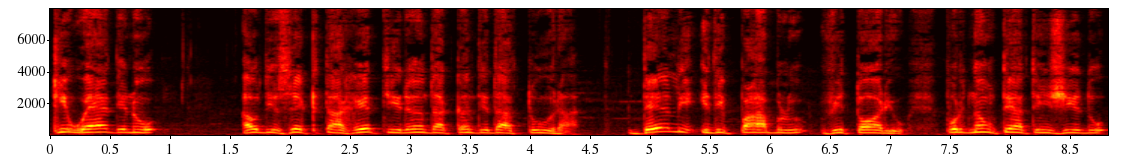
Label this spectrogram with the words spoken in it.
que o Edno, ao dizer que está retirando a candidatura dele e de Pablo Vitório por não ter atingido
